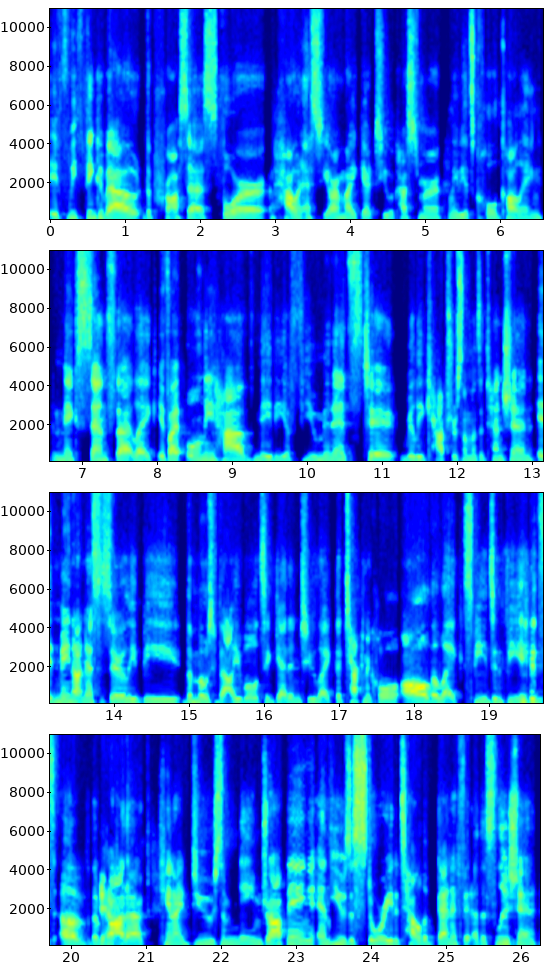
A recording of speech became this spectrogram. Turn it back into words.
if we think about the process for how an SDR might get to a customer, maybe it's cold calling, it makes sense that, like, if I only have maybe a few minutes to really capture someone's attention, it may not necessarily be the most valuable to get into like the technical, all the like speeds and feeds of the yeah. product. Can I do some name dropping and use a story to tell the benefit of the solution?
